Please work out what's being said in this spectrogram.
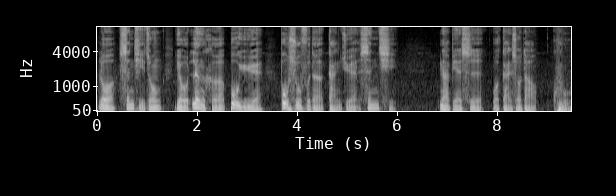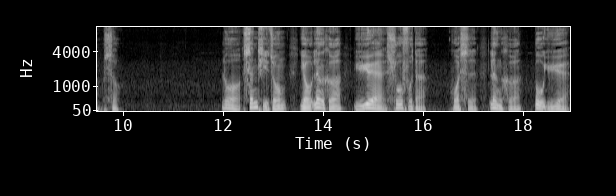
若身体中有任何不愉悦、不舒服的感觉升起，那便是我感受到苦受。若身体中有任何愉悦、舒服的，或是任何不愉悦、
